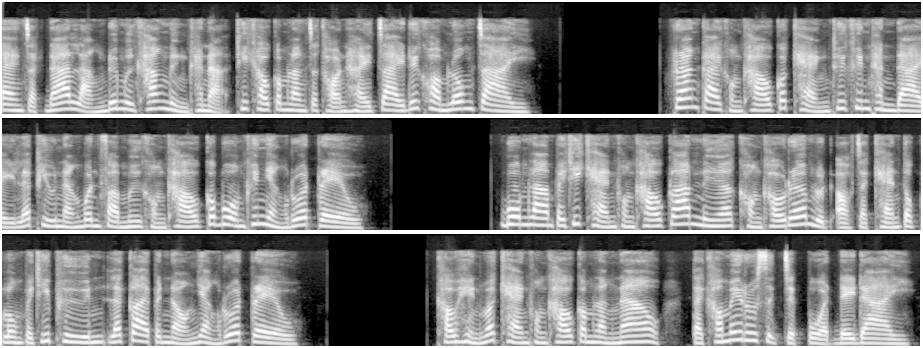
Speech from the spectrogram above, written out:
ลงจากด้านหลังด้วยมือข้างหนึ่งขณะที่เขากำลังจะถอนหายใจด้วยความโล่งใจ ร่างกายของเขาก็แข็งทื่อขึ้นทันใด และผิวหนังบนฝ่ามือของเขาก็บวมขึ้นอย่างรวดเร็ว บวมลามไปที่แขนของเขากล้ามเนื้อของเขาเริ่มหลุดออกจากแขนตกลงไปที่พื้น และกลายเป็นหนองอย่างรวดเร็ว เขาเห็นว่าแขนของเขากำลังเน่า แต่เขาไม่รู้สึกเจ็บปวดใด ๆ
